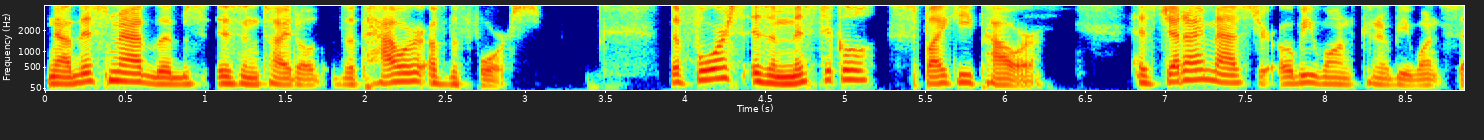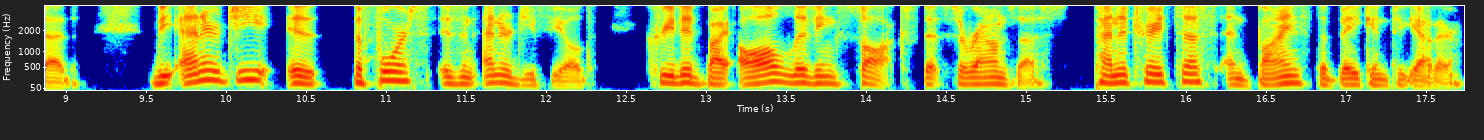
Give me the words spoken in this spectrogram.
Now, this Mad Libs is entitled The Power of the Force. The Force is a mystical, spiky power. As Jedi Master Obi Wan Kenobi once said, the energy is the Force is an energy field created by all living socks that surrounds us, penetrates us, and binds the bacon together.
